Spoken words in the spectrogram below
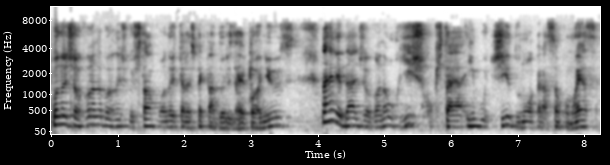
Boa noite, Giovana. Boa noite, Gustavo. Boa noite, telespectadores da Record News. Na realidade, Giovana, o risco que está embutido numa operação como essa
